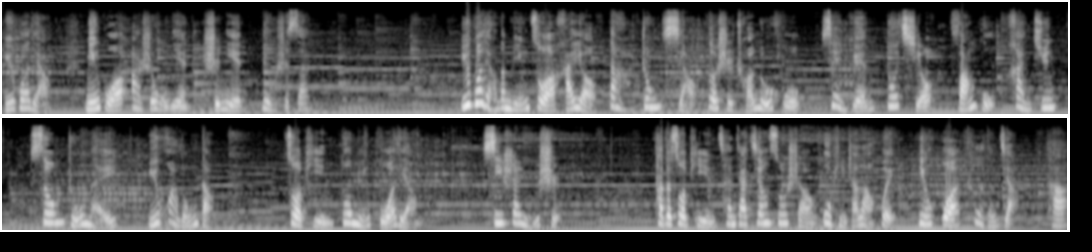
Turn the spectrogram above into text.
余国良，民国二十五年，时年六十三。余国良的名作还有大、中、小各式传炉壶、线圆、多球、仿古、汉军、松竹梅、鱼化龙等作品，多名国良、西山余氏。他的作品参加江苏省物品展览会，并获特等奖，他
